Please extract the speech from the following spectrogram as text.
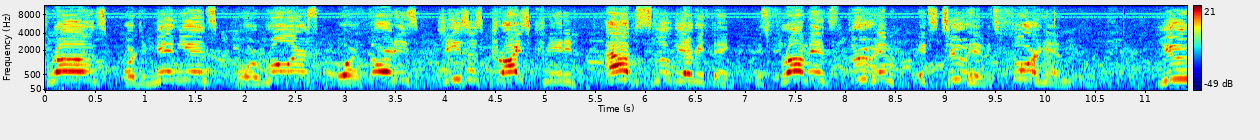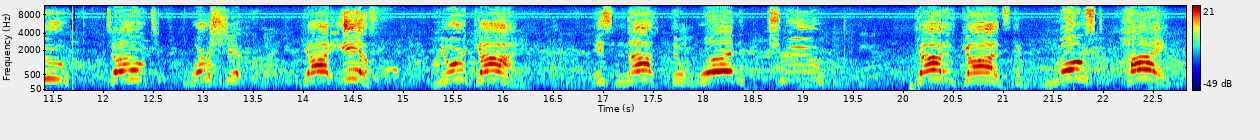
thrones or dominions or rulers or authorities. Jesus Christ created absolutely everything. It's from him, it's through him, it's to him, it's for him. You don't worship God if your God is not the one true God of gods, the most high.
